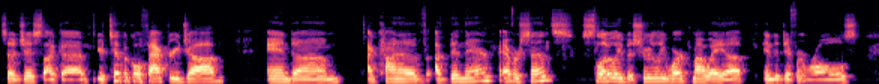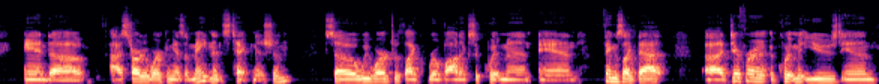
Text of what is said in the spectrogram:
So just like uh, your typical factory job. And um, I kind of I've been there ever since. Slowly but surely worked my way up into different roles, and uh, I started working as a maintenance technician. So we worked with like robotics equipment and things like that. Uh, different equipment used in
